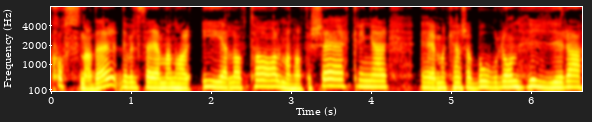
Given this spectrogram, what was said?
kostnader, det vill säga man har elavtal, man har försäkringar, Eh, man kanske har bolån, hyra,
